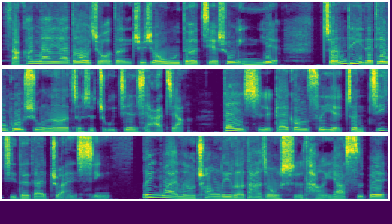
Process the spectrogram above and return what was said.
萨卡纳亚豆酒等居酒屋的结束营业，整体的店铺数呢正是逐渐下降。但是该公司也正积极的在转型。另外呢，创立了大众食堂、鸭丝杯，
